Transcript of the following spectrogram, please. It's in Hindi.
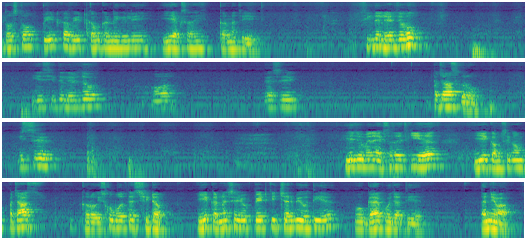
दोस्तों, पेट का वेट कम करने के लिए ये एक्सरसाइज करना चाहिए। सीधे लेट जाओ। ये सीधे लेट जाओ और ऐसे पचास करो। इससे ये जो मैंने एक्सरसाइज की है, ये कम से कम पचास करो। इसको बोलते हैं सिटअप ये करने से जो पेट की चर्बी होती है वो गैप हो जाती है। धन्यवाद।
